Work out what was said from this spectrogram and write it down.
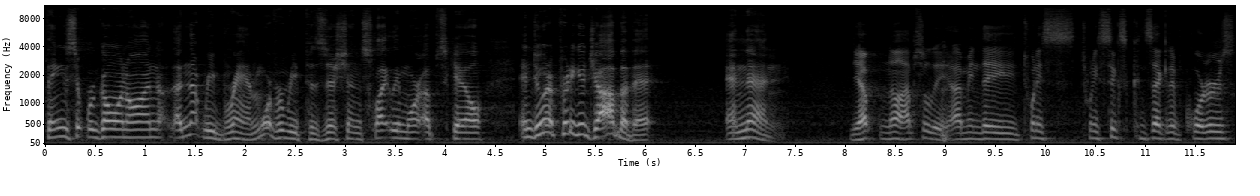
things that were going on, uh, not rebrand, more of a reposition, slightly more upscale, and doing a pretty good job of it. And then, Yep, no, absolutely. I mean, they 20, 26 consecutive quarters,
